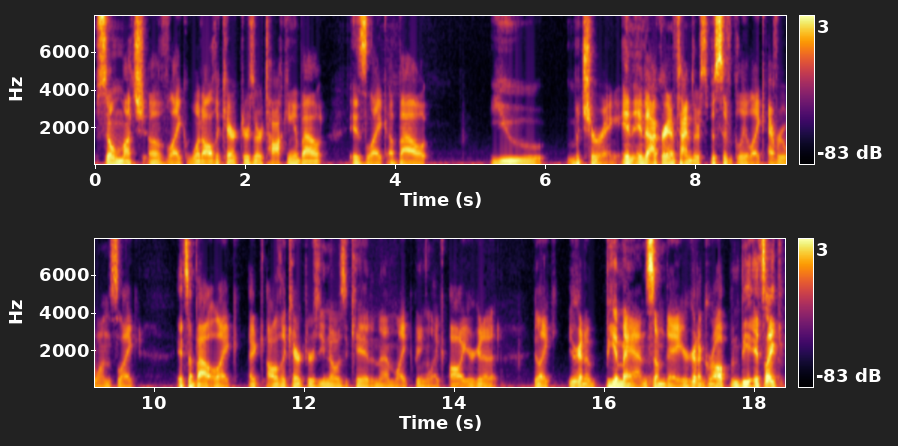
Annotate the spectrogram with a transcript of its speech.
so much of like what all the characters are talking about is like about you maturing. In in Ocarina of Time there's specifically like everyone's like it's about like, all the characters you know as a kid and them like being like, "Oh, you're going to like you're gonna be a man someday. You're gonna grow up and be it's like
